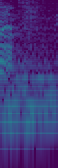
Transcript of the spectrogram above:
left.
